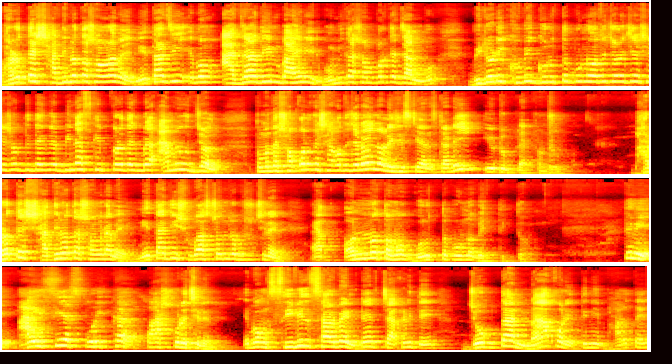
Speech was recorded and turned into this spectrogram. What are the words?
ভারতের স্বাধীনতা সংগ্রামে নেতাজি এবং আজাদিন বাহিনীর ভূমিকা সম্পর্কে জানব। ভিডিওটি খুবই গুরুত্বপূর্ণ হতে চলেছে, শেষ অবধি দেখবে, বিনা স্কিপ করে দেখবে, আমি উজ্জ্বল। তোমাদের সকলকে স্বাগত জানাই knowledge history and study YouTube platform ভারতের স্বাধীনতা সংগ্রামে নেতাজি সুভাষচন্দ্র বসু ছিলেন এক অন্যতম গুরুত্বপূর্ণ ব্যক্তিত্ব। তিনি আইসিএস পরীক্ষায় পাশ করেছিলেন। এবং সিভিল সার্ভেন্টের চাকরিতে যোগদান না করে তিনি ভারতের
